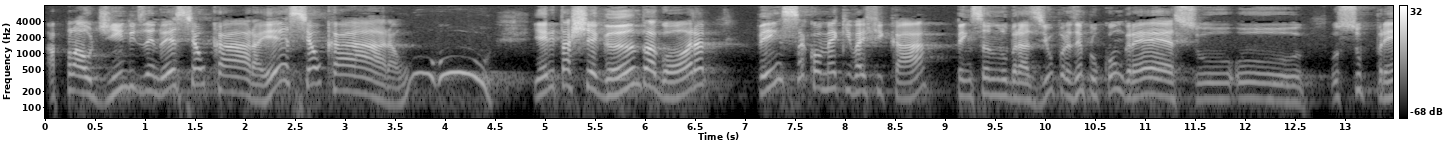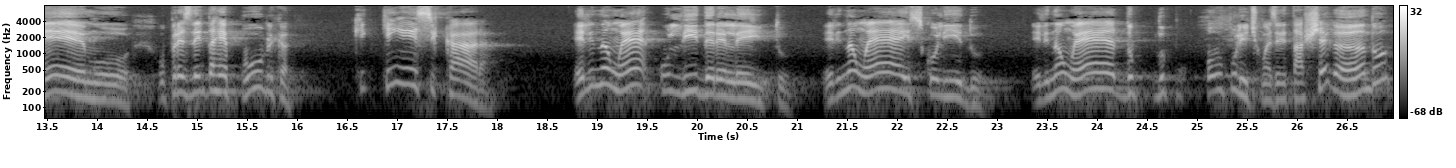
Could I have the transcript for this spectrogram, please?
aplaudindo e dizendo: Esse é o cara, esse é o cara, uhul! E ele está chegando agora, pensa como é que vai ficar, pensando no Brasil, por exemplo, o Congresso, o, o Supremo, o presidente da República. Que, quem é esse cara? Ele não é o líder eleito, ele não é escolhido, ele não é do, do povo político, mas ele está chegando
